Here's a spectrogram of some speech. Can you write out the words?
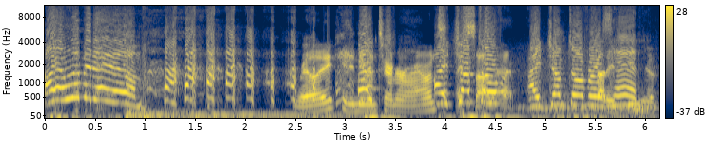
I eliminated him! Really? You didn't even turn around? I jumped saw over. that. I jumped over Thought his head.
